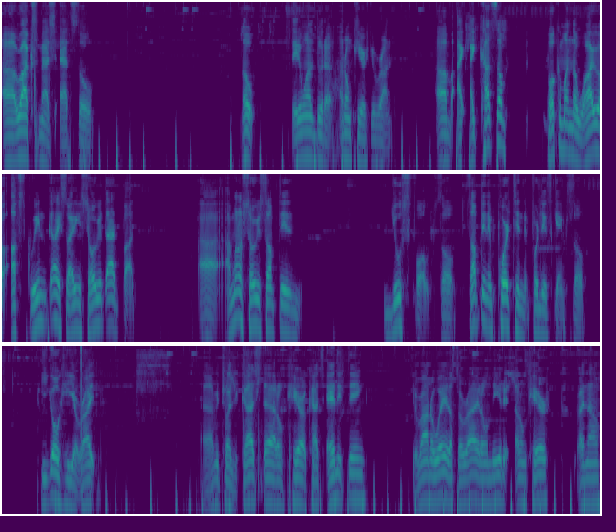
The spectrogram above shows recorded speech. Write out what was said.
uh, Rock Smash at, so... No, they didn't want to do that. I don't care if you run. Um, I, I cut some Pokemon the wild off screen, guys, so I didn't show you that, but... Uh, I'm gonna show you something useful, so something important for this game, so... You go here, right? Uh, let me try to catch that. I don't care. I'll catch anything. You run away, that's alright. I don't need it. I don't care right now.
